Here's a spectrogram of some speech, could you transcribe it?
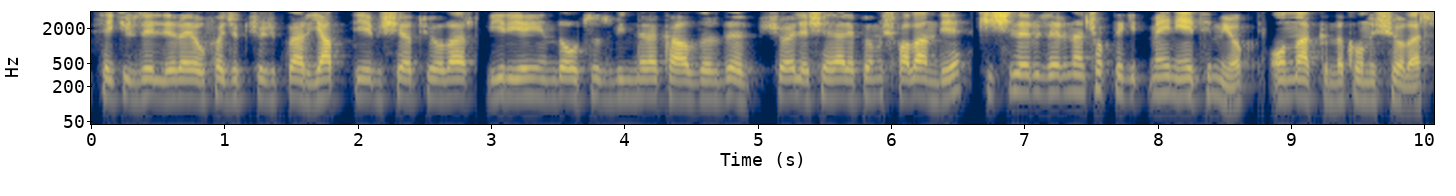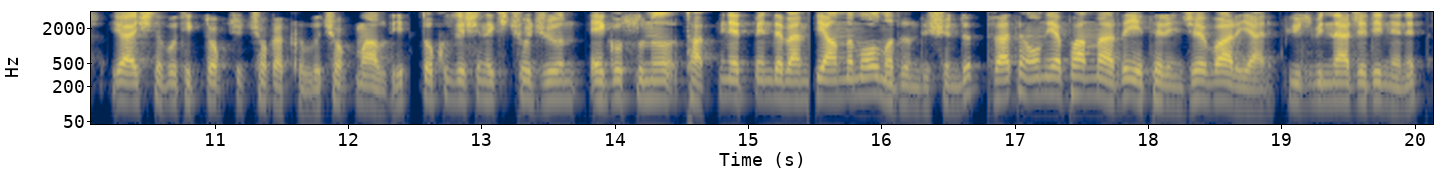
850 liraya ufacık çocuklar yat diye bir şey atıyorlar. Bir yayında 30 bin lira kaldırdı. Şöyle şeyler yapıyormuş falan diye. Kişiler üzerinden çok da gitmeye niyetim yok. Onun hakkında konuşuyorlar. Ya işte bu TikTokçu çok akıllı, çok mal deyip 9 yaşındaki çocuğun egosunu tatmin etmenin de ben bir anlamı olmadığını düşündüm. Zaten onu yapanlar da yeterince var yani. Yüz binlerce dinlenip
